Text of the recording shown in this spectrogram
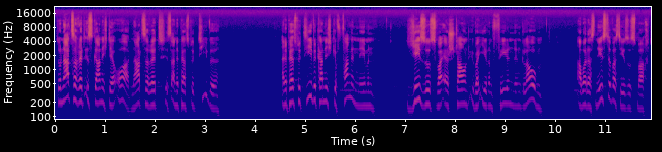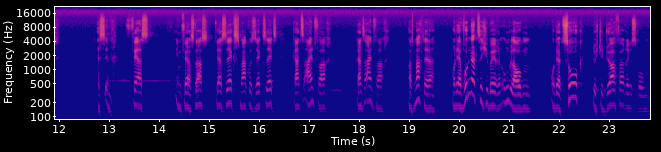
So, Nazareth ist gar nicht der Ort. Nazareth ist eine Perspektive. Eine Perspektive kann dich gefangen nehmen. Jesus war erstaunt über ihren fehlenden Glauben. Aber das nächste, was Jesus macht, ist im Vers, im Vers was? Vers 6, Markus 6, 6, ganz einfach, ganz einfach. Was macht er? Und er wundert sich über ihren Unglauben und er zog durch die Dörfer ringsrum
